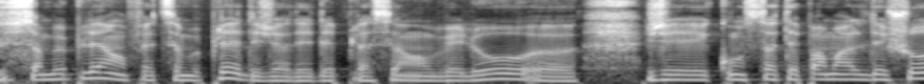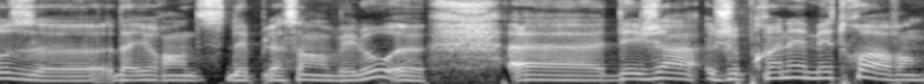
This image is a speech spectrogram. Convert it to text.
ça me plaît en fait, ça me plaît déjà de déplacer en vélo. Euh, j'ai constaté pas mal de choses euh, d'ailleurs en se déplaçant en vélo. Euh, déjà, je prenais métro avant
